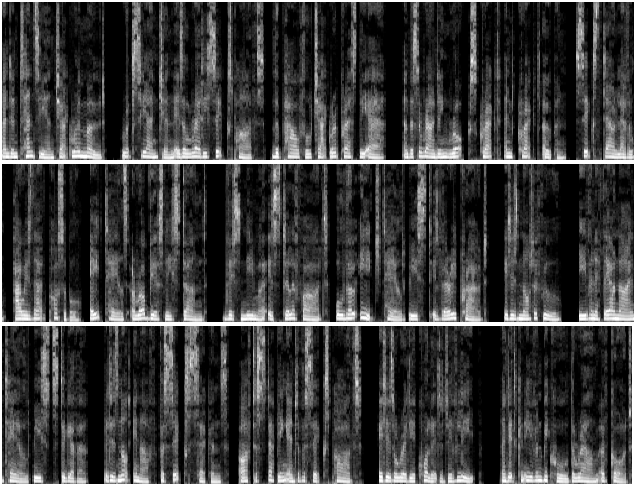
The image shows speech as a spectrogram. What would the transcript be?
and in Tenseigan chakra mode, Rixianchan is already six paths. The powerful chakra pressed the air, and the surrounding rocks cracked and cracked open. Sixth Tao level. How is that possible? Eight tails are obviously stunned. This Nima is still a fart. Although each tailed beast is very proud, it is not a fool, even if they are nine-tailed beasts together, it is not enough for six seconds. After stepping into the six paths, it is already a qualitative leap, and it can even be called the realm of God.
